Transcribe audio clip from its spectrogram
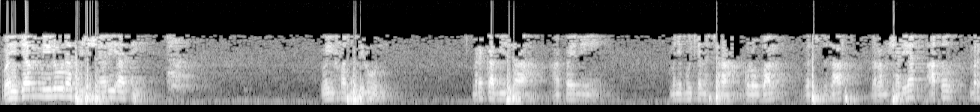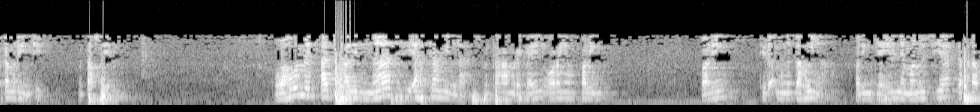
Wa yujammiluna fi syariati. Wa yufassilun. Mereka bisa apa ini menyebutkan secara global garis besar dalam syariat atau mereka merinci, mentafsir. Wa hum min ajhalin nas fi ahkamillah. Sementara mereka ini orang yang paling paling tidak mengetahuinya, paling jahilnya manusia terhadap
